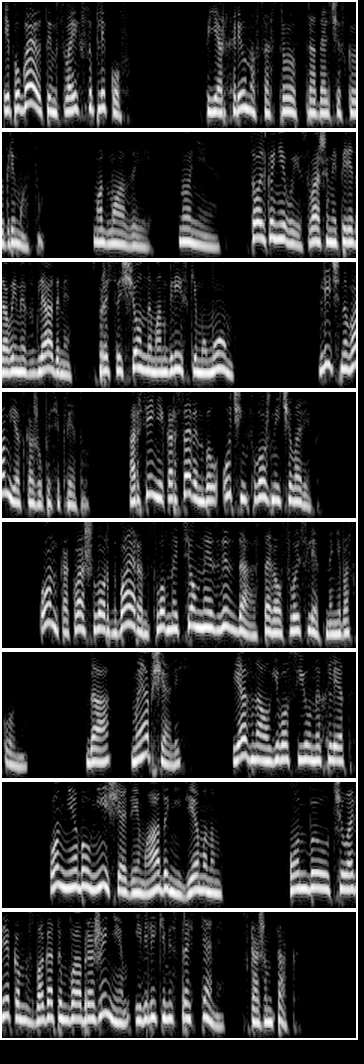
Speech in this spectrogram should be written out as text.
И пугают им своих сопляков. Пьер Хрюнов состроил страдальческую гримасу. «Мадемуазель, но нет. Только не вы, с вашими передовыми взглядами, с просвещенным английским умом. Лично вам я скажу по секрету. Арсений Корсавин был очень сложный человек. Он, как ваш лорд Байрон, словно темная звезда, оставил свой след на небосклоне. Да, мы общались. Я знал его с юных лет. Он не был ни исчадием ада, ни демоном. Он был человеком с богатым воображением и великими страстями, скажем так.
